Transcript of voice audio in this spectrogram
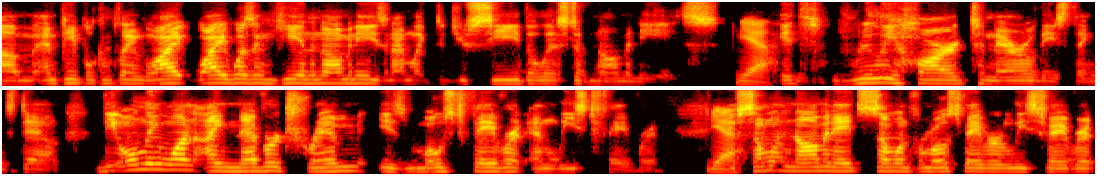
Um, and people complain why why wasn't he in the nominees? And i'm like did you see the list of nominees? Yeah. It's really hard to narrow these things down. The only one i never trim is most favorite and least favorite. Yeah. If someone nominates someone for most favorite or least favorite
